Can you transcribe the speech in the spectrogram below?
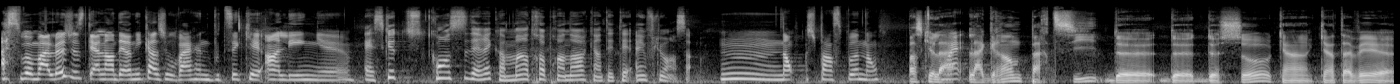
à ce moment-là jusqu'à l'an dernier quand j'ai ouvert une boutique en ligne. euh. Est-ce que tu te considérais comme entrepreneur quand tu étais influenceur? Hmm, non, je pense pas, non. Parce que la, Ouais. la grande partie de, de, de ça, quand, quand tu avais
